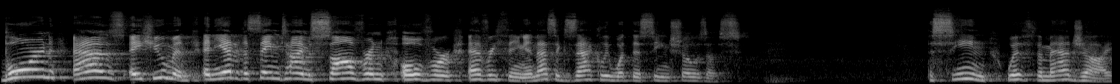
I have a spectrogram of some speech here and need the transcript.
born as a human, and yet at the same time sovereign over everything. And that's exactly what this scene shows us. The scene with the Magi,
